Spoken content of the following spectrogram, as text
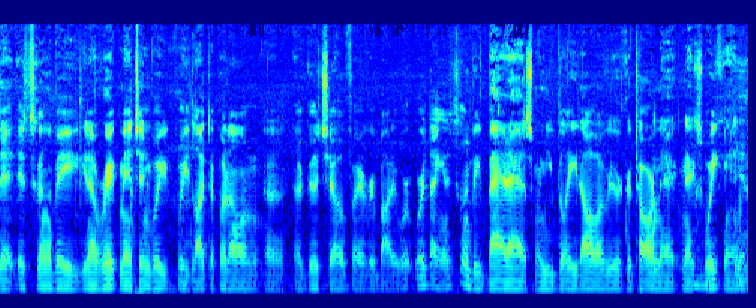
that it's going to be, you know, Rick mentioned we, we'd like to put on a, a good show for everybody. We're, we're thinking it's going to be badass when you bleed all over your guitar neck next mm-hmm. weekend. Yeah,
